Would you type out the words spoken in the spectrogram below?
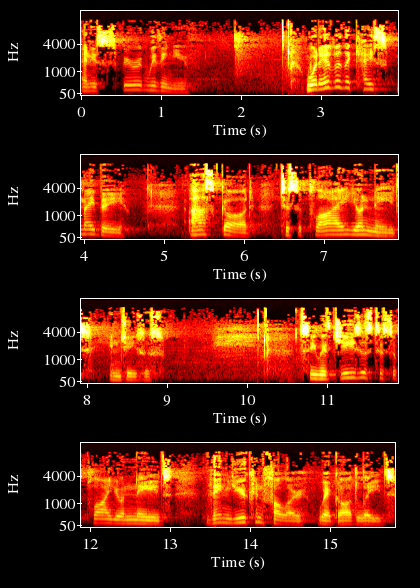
and His Spirit within you. Whatever the case may be, ask God to supply your needs in Jesus. See, with Jesus to supply your needs, then you can follow where God leads.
